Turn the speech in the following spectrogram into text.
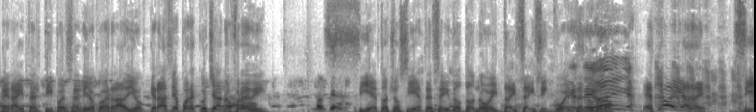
Mira, ahí está el tipo encendido con el radio. Gracias por escucharnos, Freddy. Ok. 787-622-9650. Que el se número. sí.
